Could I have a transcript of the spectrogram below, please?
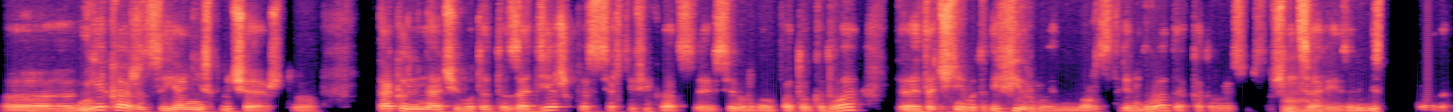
Э, мне кажется, я не исключаю, что так или иначе, вот эта задержка с сертификацией Северного потока-2, э, точнее, вот этой фирмы Nord Stream 2, да, которая, собственно, в Швейцарии зарегистрирована,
